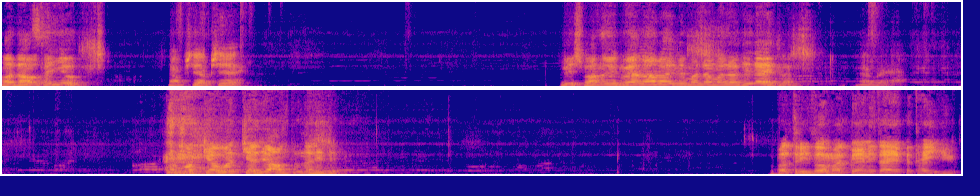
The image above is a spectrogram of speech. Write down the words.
હા વધાવ થઈ ગયો? આપશે આપશે. વિશ્વાનું એક વેન આલો એટલે મજા મજા થઈ જાય એટલે. વચ્ચે વચ્ચે હજી આવતું નથી તે. ભત્રીજો મારે પેણી જાય એક થઈ ગયું.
